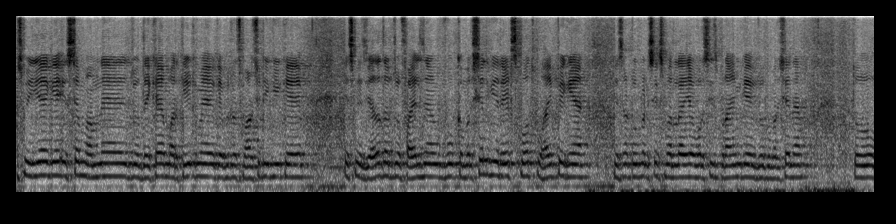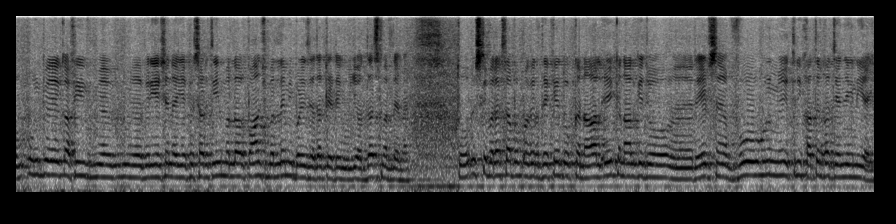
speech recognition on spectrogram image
उसमें यह है कि इस टाइम हमने जो देखा है मार्केट में कैपिटल स्मार्ट सिटी की, के इसमें ज़्यादातर जो फाइल्स हैं, वो कमर्शियल के रेट्स बहुत हाई पे गए हैं। जिस तरह टू पॉइंट सिक्स मरला या ओवरसीज़ प्राइम के जो कमर्शियल हैं। तो उन पर काफ़ी वेरिएशन है। ये फिर साढ़े तीन मरला और पाँच मरले में बड़ी ज़्यादा ट्रेडिंग हुई है और दस मरले में। तो इसके बरक्स आप अगर देखें तो कनाल एक कनाल के जो रेट्स हैं, वो उनमें इतनी खातिर खा चेंजिंग नहीं आई।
